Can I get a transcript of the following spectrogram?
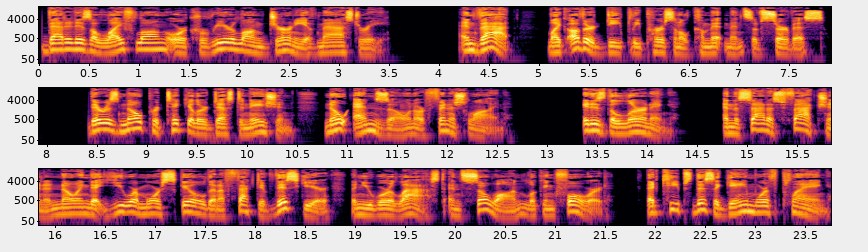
That it is a lifelong or career long journey of mastery. And that, like other deeply personal commitments of service, there is no particular destination, no end zone or finish line. It is the learning, and the satisfaction in knowing that you are more skilled and effective this year than you were last, and so on looking forward, that keeps this a game worth playing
